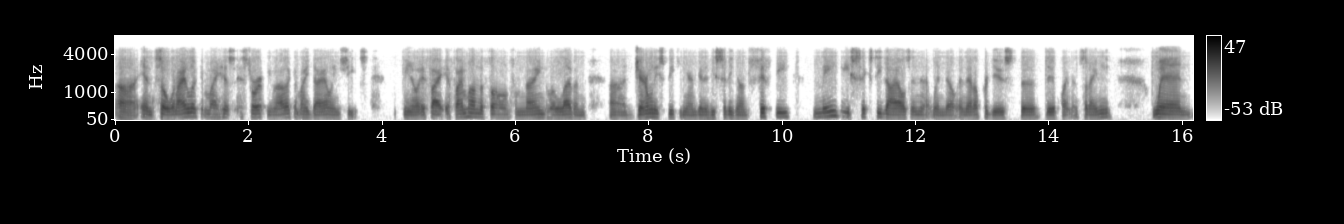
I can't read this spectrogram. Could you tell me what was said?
Uh, and so when I look at my his, historically, when I look at my dialing sheets, you know, if I if I'm on the phone from nine to eleven, uh, generally speaking, I'm going to be sitting on 50, maybe 60 dials in that window, and that'll produce the, the appointments that I need. When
